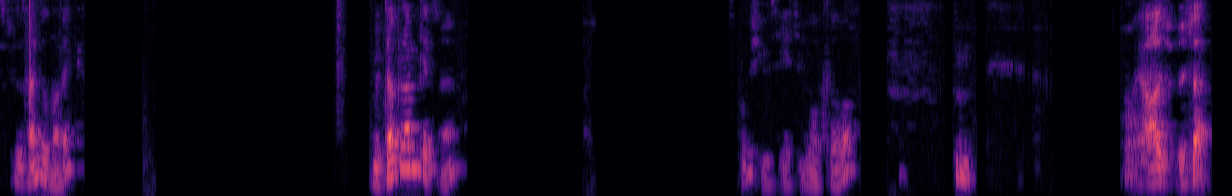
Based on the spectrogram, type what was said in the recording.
Ich tue das Handtuch mal weg. Mit Doppellamp geht's, ne? Ich übe es die so. Ja, es ist, ja-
